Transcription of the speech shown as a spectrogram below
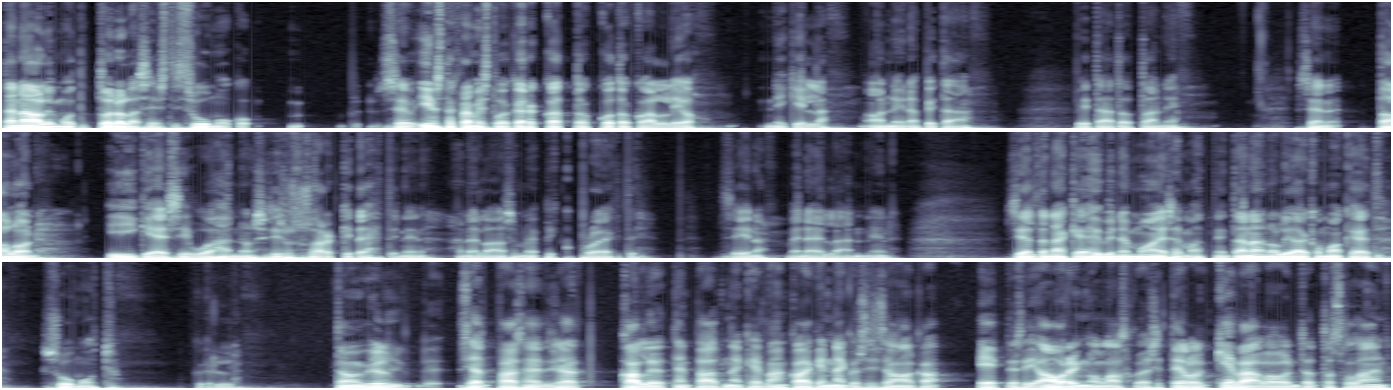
Tänään oli muuten todella siisti sumu, kun se Instagramista voi käydä katsoa Kotokallio Nikillä. Anniina pitää, pitää tota, niin, sen talon IG-sivu, hän on sisustusarkkitehti, niin hänellä on semmoinen pikkuprojekti siinä meneillään, niin sieltä näkee hyvin ne maisemat, niin tänään oli aika makeet sumut, kyllä. Tämä on kyllä, sieltä pääsee sieltä kallioiden päältä näkee vähän kaiken näköisiä, se on aika eeppisiä auringonlaskuja, ja sitten teillä oli keväällä oli tota sellainen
